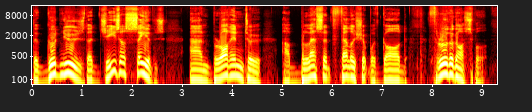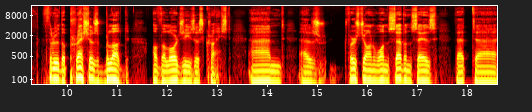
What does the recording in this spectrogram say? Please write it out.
the good news that Jesus saves and brought into a blessed fellowship with God through the gospel, through the precious blood of the Lord Jesus Christ. And as 1 John 1 7 says, that uh,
